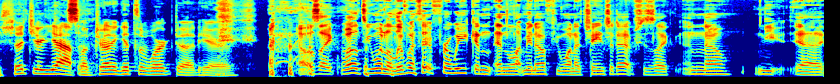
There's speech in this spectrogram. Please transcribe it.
Shut your yap. I'm trying to get some work done here. I was like, "Well, do you want to live with it for a week and, and let me know if you want to change it up?" She's like, "No. You, uh,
